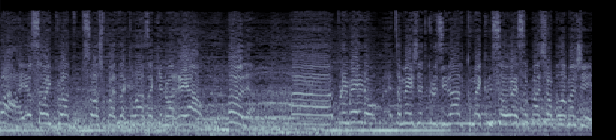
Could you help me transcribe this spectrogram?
Pá, eu só encontro pessoas espetaculares aqui no Arraial. Olha, primeiro, também a gente curiosidade, como é que começou essa paixão pela magia?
